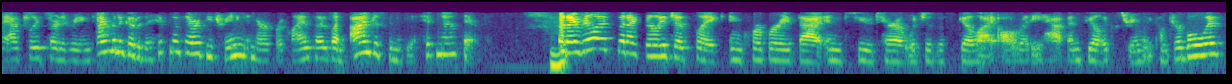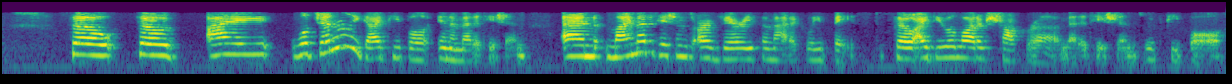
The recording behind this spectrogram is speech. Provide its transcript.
I actually started reading, I'm going to go to the hypnotherapy training center for clients. I was like, I'm just going to be a hypnotherapist. Mm-hmm. But I realized that I really just like incorporate that into tarot, which is a skill I already have and feel extremely comfortable with. So, so I will generally guide people in a meditation, and my meditations are very somatically based. So I do a lot of chakra meditations with people,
